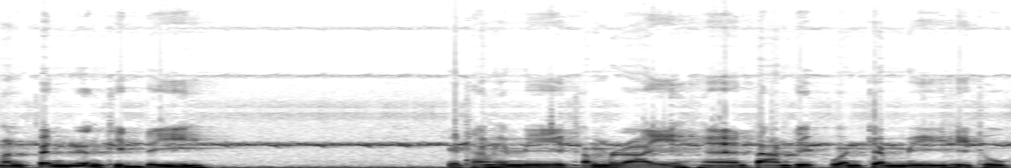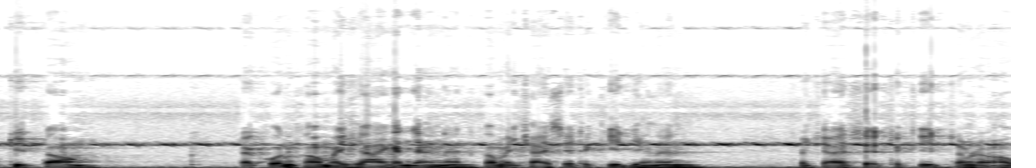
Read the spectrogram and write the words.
มันเป็นเรื่องที่ดี คือทำให้มีกำไรตามที่ควรจะมีที่ถูกที่ต้อง แต่คนเขาไม่ใช้กันอย่างนั้น เขาไม่ใช้เศรษฐกิจอย่างนั้นเขาใช้เศรษฐกิจสำหรับเอา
